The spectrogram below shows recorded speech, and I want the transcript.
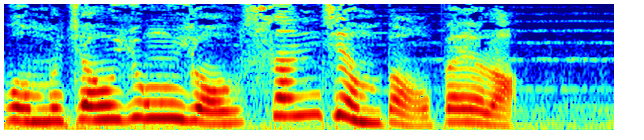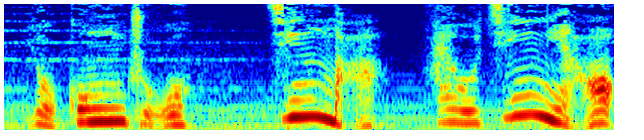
我们将拥有三件宝贝了，有公主、金马，还有金鸟。”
